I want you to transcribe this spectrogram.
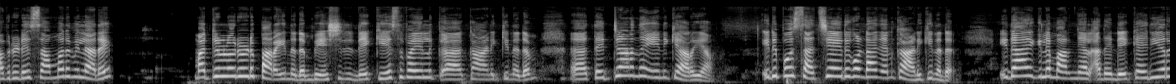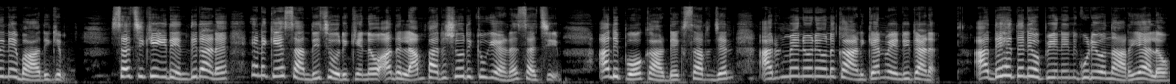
അവരുടെ സമ്മതമില്ലാതെ മറ്റുള്ളവരോട് പറയുന്നതും പേഷ്യന്റിന്റെ കേസ് ഫയൽ കാണിക്കുന്നതും തെറ്റാണെന്ന് എനിക്കറിയാം. ഇതിപ്പോൾ സച്ചി ആയതുകൊണ്ടാണ് ഞാൻ കാണിക്കുന്നത്. ഇതായെങ്കിലും അറിഞ്ഞാൽ അതെന്റെ കരിയറിനെ ബാധിക്കും. സച്ചിക്ക് ഇത് എന്തിനാണ് എനിക്ക് സന്ധി ചോദിക്കുന്നോ അതെല്ലാം പരിശോധിക്കുകയാണ് സച്ചി. അതിപ്പോ കാർഡിയക് സർജൻ അരുൺ മേനോനെ ഒന്ന് കാണിക്കാൻ വേണ്ടിയിട്ടാണ്. അദ്ദേഹത്തിന്റെ ഒപ്പീനിയൻ കൂടി ഒന്ന് അറിയാലോ.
